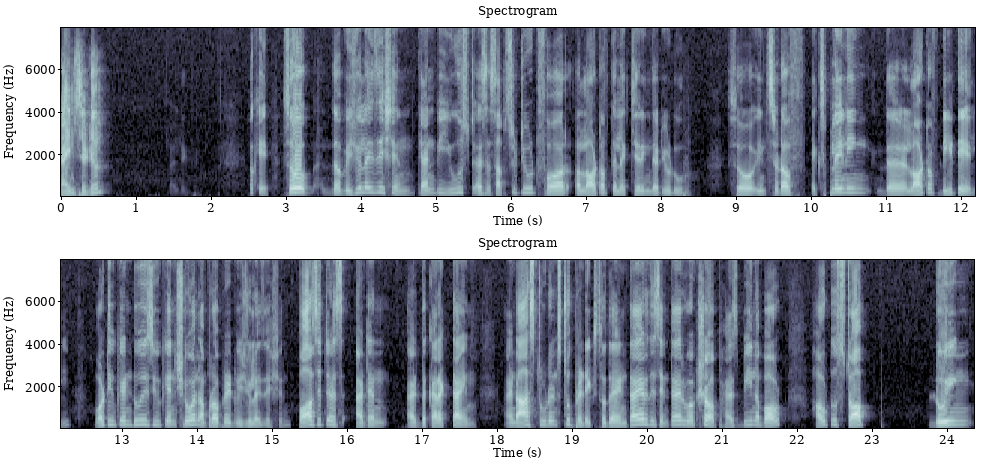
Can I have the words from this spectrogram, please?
time schedule. Okay, so the visualization can be used as a substitute for a lot of the lecturing that you do. So instead of explaining the lot of detail, what you can do is you can show an appropriate visualization, pause it as at an at the correct time and ask students to predict. So the entire this entire workshop has been about how to stop doing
